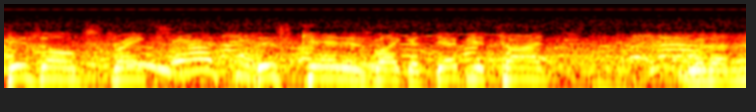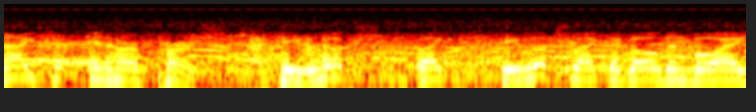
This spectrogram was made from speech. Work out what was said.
his own strengths. This kid is like a debutante with a knife in her purse. He looks like he looks like the golden boy,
